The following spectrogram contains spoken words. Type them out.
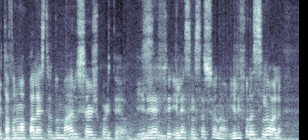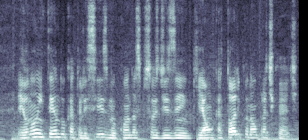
eu estava numa palestra do Mário Sérgio Cortella, e ele é, Sim. ele é sensacional. E ele falou assim: olha, eu não entendo o catolicismo quando as pessoas dizem que é um católico não praticante.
